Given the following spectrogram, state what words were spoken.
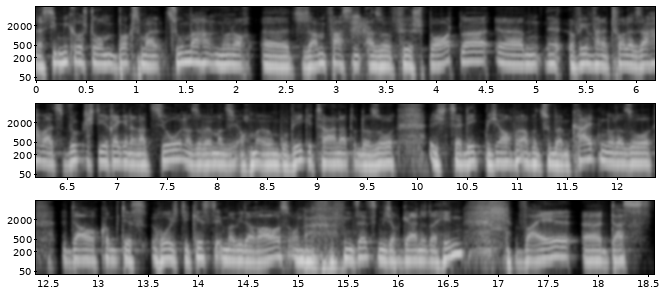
Lass die Mikrostrombox mal zumachen, nur noch äh, zusammenfassen. Also für Sportler ähm, äh, auf jeden Fall eine tolle Sache, weil es wirklich die Regeneration, also wenn man sich auch mal irgendwo wehgetan hat oder so, ich zerlege mich auch ab und zu beim Kiten oder so, da kommt jetzt, hole ich die Kiste immer wieder raus und setze mich auch gerne dahin hin, weil äh, das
